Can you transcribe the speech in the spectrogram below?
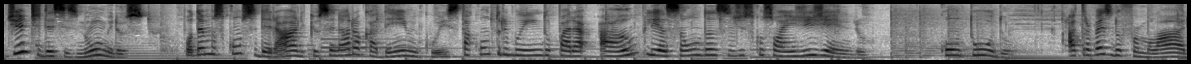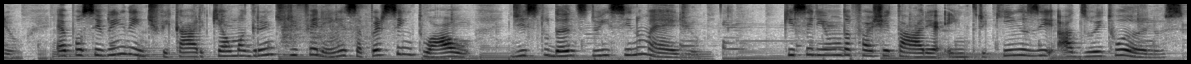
Diante desses números, podemos considerar que o cenário acadêmico está contribuindo para a ampliação das discussões de gênero. Contudo, através do formulário, é possível identificar que há uma grande diferença percentual de estudantes do ensino médio, que seriam da faixa etária entre 15 a 18 anos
